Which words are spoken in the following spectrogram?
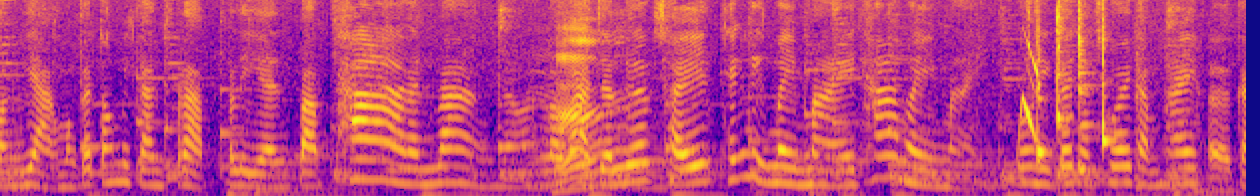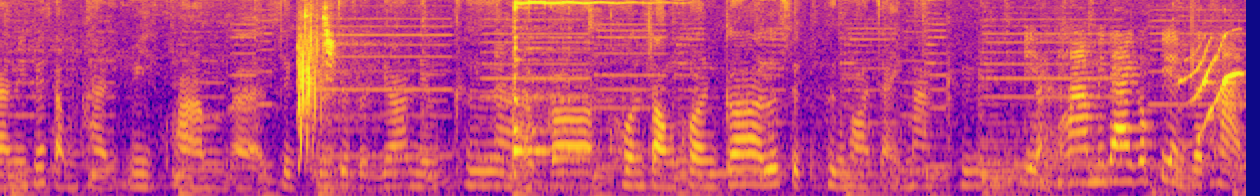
บางอย่างมันก็ต้องมีการปรับเปลี่ยนปรับท่ากันบ้างเนาะ เราก็อาจจะเลือกใช้เทคนิคใหม่ๆท่าใหม่ๆ พวกนี้ก็จะช่วยทำให้เอ่อการมีเพศสัมพันธ์มีความเอ่อสึกถึงจุดสุดยอดเร็วขึ้น แล้วก็คนสองคนก็รู้สึกพึงพอใจมากขึ้น เปลี่ยนท่าไม่ได้ก็เปลี่ยนสถาน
